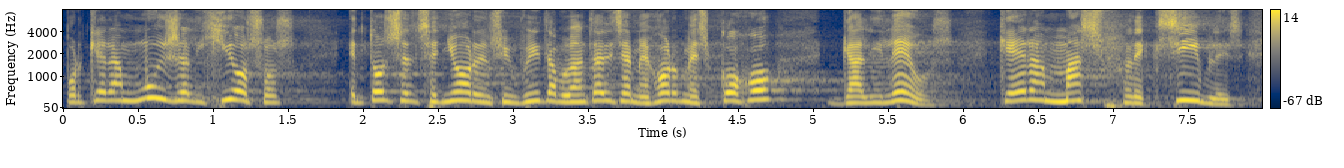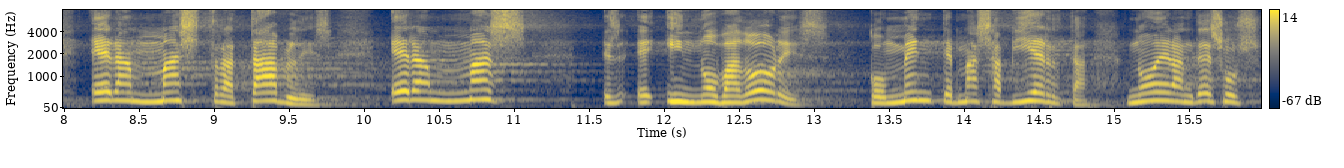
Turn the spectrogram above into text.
porque eran muy religiosos. Entonces el Señor en su infinita voluntad dice, mejor me escojo Galileos, que eran más flexibles, eran más tratables, eran más eh, innovadores, con mente más abierta. No eran de esos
